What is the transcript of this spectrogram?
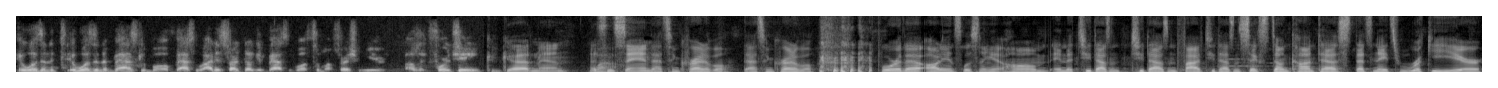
it wasn't a, it wasn't a basketball. Basketball. I didn't start dunking basketball until my freshman year. I was like 14. Good God, man, that's Wow. insane. That's incredible. That's incredible. For the audience listening at home, in the 2000, 2005 2006 dunk contest, that's Nate's rookie year,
